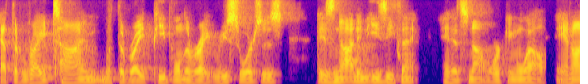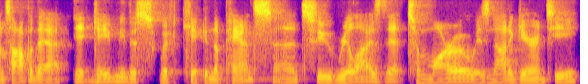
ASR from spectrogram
at the right time with the right people and the right resources is not an easy thing and it's not working well. And on top of that, it gave me the swift kick in the pants uh, to realize that tomorrow is not a guarantee.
